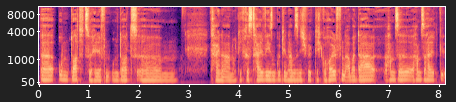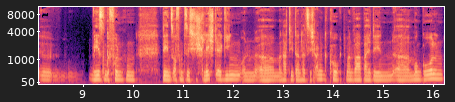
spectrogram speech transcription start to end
äh, um dort zu helfen, um dort ähm, keine Ahnung, die Kristallwesen, gut, denen haben sie nicht wirklich geholfen, aber da haben sie, haben sie halt äh, Wesen gefunden, denen es offensichtlich schlecht erging und äh, man hat die dann halt sich angeguckt. Man war bei den äh, Mongolen,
